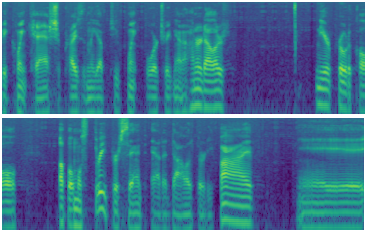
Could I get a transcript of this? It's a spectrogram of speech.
Bitcoin Cash surprisingly up 2.4, trading at $100. Near Protocol up almost 3% at $1.35. Uh,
